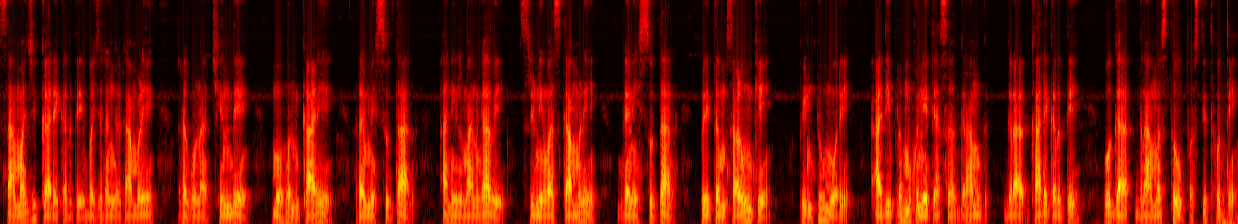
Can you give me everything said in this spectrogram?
सामाजिक कार्यकर्ते बजरंग कांबळे रघुनाथ शिंदे मोहन काळे रमेश सुतार अनिल मानगावे श्रीनिवास कांबळे गणेश सुतार प्रीतम साळुंके पिंटू मोरे आदी प्रमुख नेत्यासह ग्राम ग्रा कार्यकर्ते व ग्रा ग्रामस्थ उपस्थित होते.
